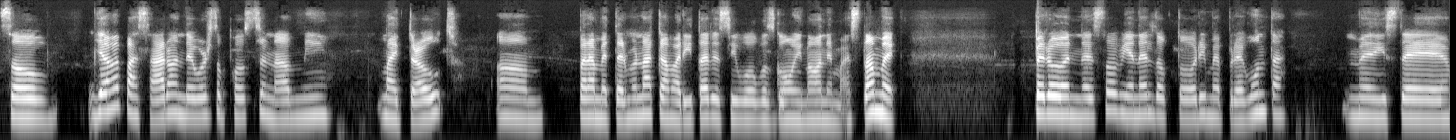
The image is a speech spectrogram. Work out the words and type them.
So, ya me pasaron. They were supposed to numb me, my throat, um, para meterme una camarita to see what was going on in my stomach. Pero en eso viene el doctor y me pregunta, me dice,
